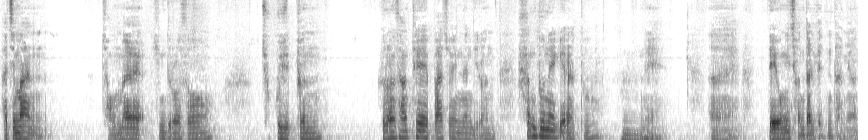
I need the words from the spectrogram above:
하지만 정말 힘들어서 죽고 싶은 그런 상태에 빠져 있는 이런 한 분에게라도 네, 어, 내용이 전달된다면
